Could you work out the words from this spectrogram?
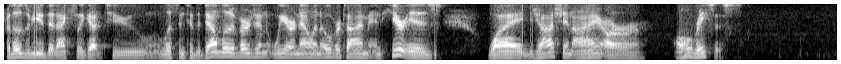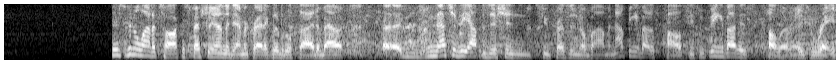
for those of you that actually got to listen to the downloaded version, we are now in overtime, and here is why Josh and I are all racist. There's been a lot of talk, especially on the Democratic liberal side, about uh, much of the opposition to President Obama not being about his policies, but being about his color, his race.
